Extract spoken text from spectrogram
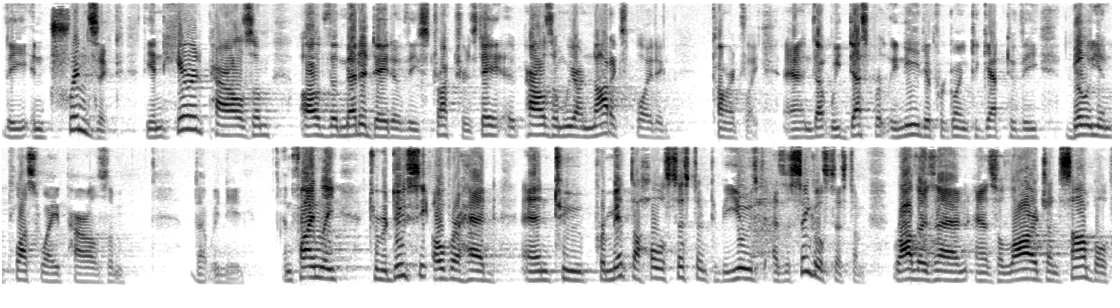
the intrinsic, the inherent parallelism of the metadata of these structures. Data, uh, parallelism we are not exploiting currently, and that we desperately need if we're going to get to the billion plus way parallelism that we need. And finally, to reduce the overhead and to permit the whole system to be used as a single system rather than as a large ensemble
